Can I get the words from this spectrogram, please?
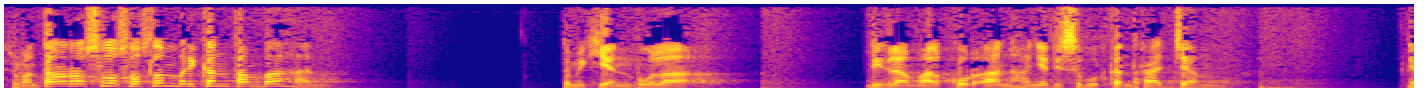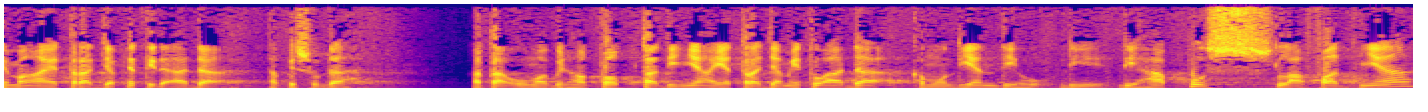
Sementara Rasulullah SAW memberikan tambahan. Demikian pula di dalam Al-Quran hanya disebutkan rajam. Memang ayat rajabnya tidak ada, tapi sudah Kata Umar bin Khattab tadinya ayat rajam itu ada, kemudian di, di, dihapus lafadznya,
